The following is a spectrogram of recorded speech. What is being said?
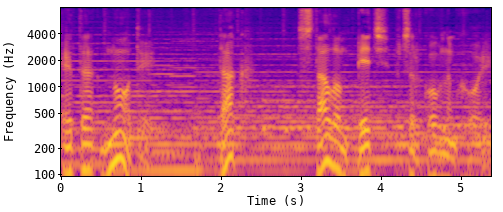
это ноты. Так стал он петь в церковном хоре.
